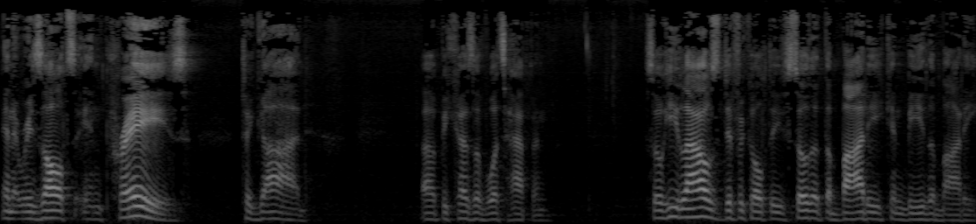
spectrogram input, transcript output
and it results in praise to God uh, because of what's happened. So he allows difficulties so that the body can be the body.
